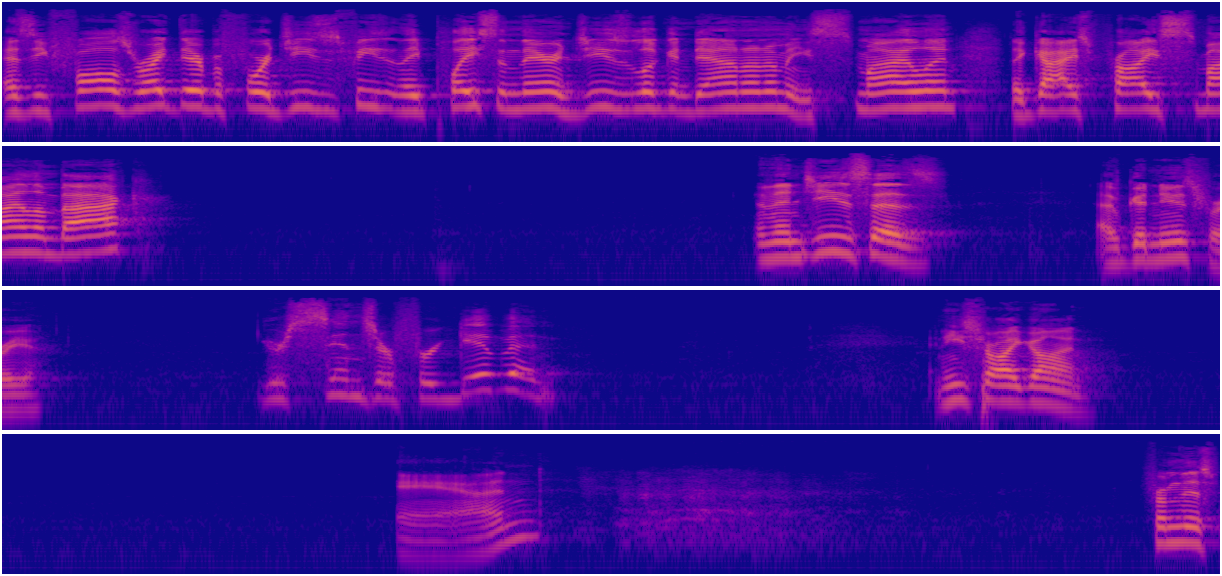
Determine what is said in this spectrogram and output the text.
as he falls right there before Jesus' feet, and they place him there, and Jesus looking down on him, and he's smiling. The guy's probably smiling back. And then Jesus says, I have good news for you. Your sins are forgiven. And he's probably gone. And from this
